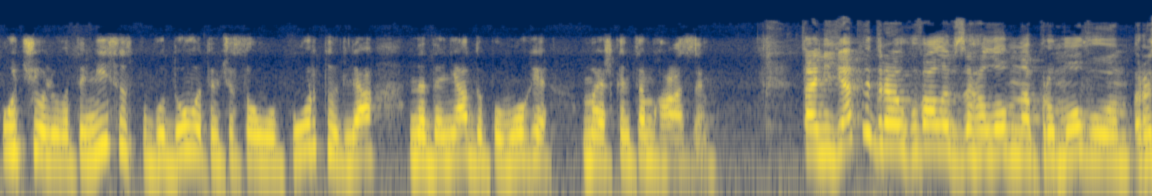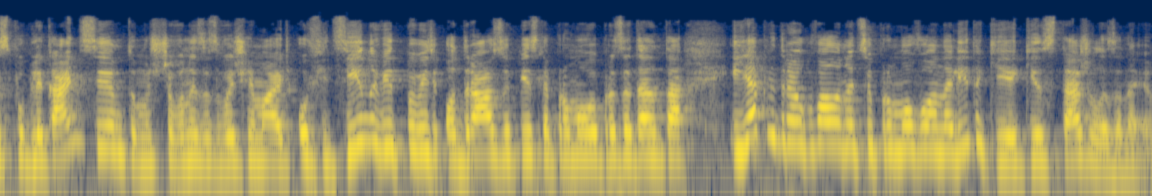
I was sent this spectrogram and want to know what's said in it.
очолювати місію з побудови тимчасового порту для надання допомоги мешканцям Гази. Тані, як відреагували взагалом на промову республіканці, тому що вони зазвичай мають офіційну відповідь одразу після промови президента. І як відреагували на цю промову аналітики, які стежили за нею?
